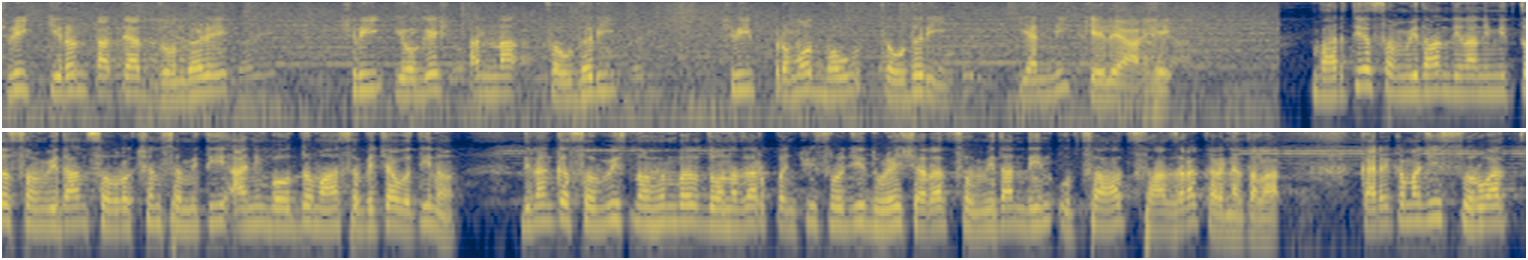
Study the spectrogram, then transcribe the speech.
श्री किरण तात्या जोंधळे श्री योगेश अण्णा चौधरी श्री प्रमोद भाऊ चौधरी यांनी केले आहे. भारतीय संविधान दिनानिमित्त संविधान संरक्षण समिती आणि बौद्ध महासभेच्या वतीनं दिनांक सव्वीस नोव्हेंबर दोन हजार पंचवीस रोजी धुळे शहरात संविधान दिन उत्साहात साजरा करण्यात आला. कार्यक्रमाची सुरुवात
